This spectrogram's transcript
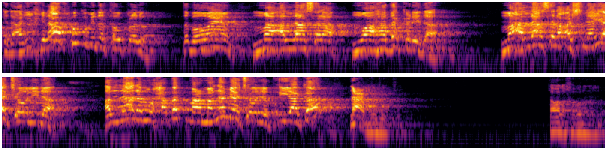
که د هغه خلاف حکم یې درته وکړلو ته به وایې ما الله سره معاهده کړې ده ما الله سره اشنایي اچولې ده الله د محبت معامله مې اچولې په ایاکا نعبدو کې تا ولا خبره نه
